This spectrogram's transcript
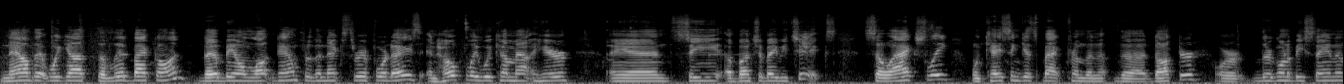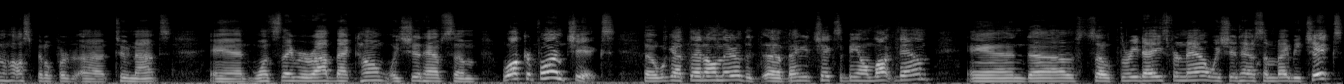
Now that we got the lid back on, they'll be on lockdown for the next three or four days, and hopefully we come out here and see a bunch of baby chicks. So actually, when Kayson gets back from the the doctor, or they're going to be staying in the hospital for uh, two nights, and once they arrive back home, we should have some Walker Farm chicks. So we got that on there. The uh, baby chicks will be on lockdown, and uh, so three days from now, we should have some baby chicks.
